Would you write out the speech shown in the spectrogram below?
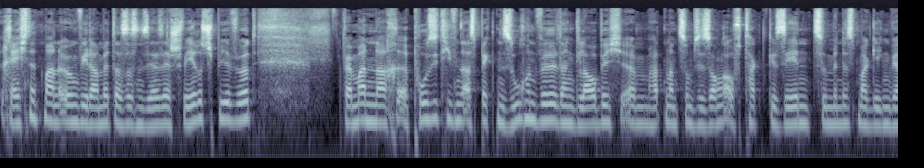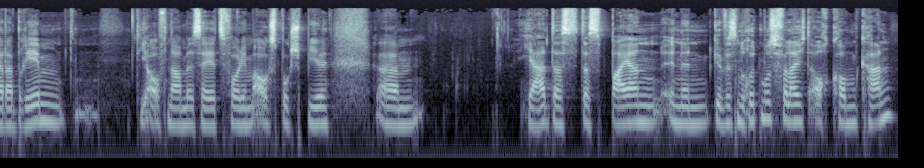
rechnet man irgendwie damit, dass es ein sehr, sehr schweres Spiel wird. Wenn man nach äh, positiven Aspekten suchen will, dann glaube ich, ähm, hat man zum Saisonauftakt gesehen, zumindest mal gegen Werder Bremen. Die Aufnahme ist ja jetzt vor dem Augsburg-Spiel. Ähm, ja, dass, dass Bayern in einen gewissen Rhythmus vielleicht auch kommen kann,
